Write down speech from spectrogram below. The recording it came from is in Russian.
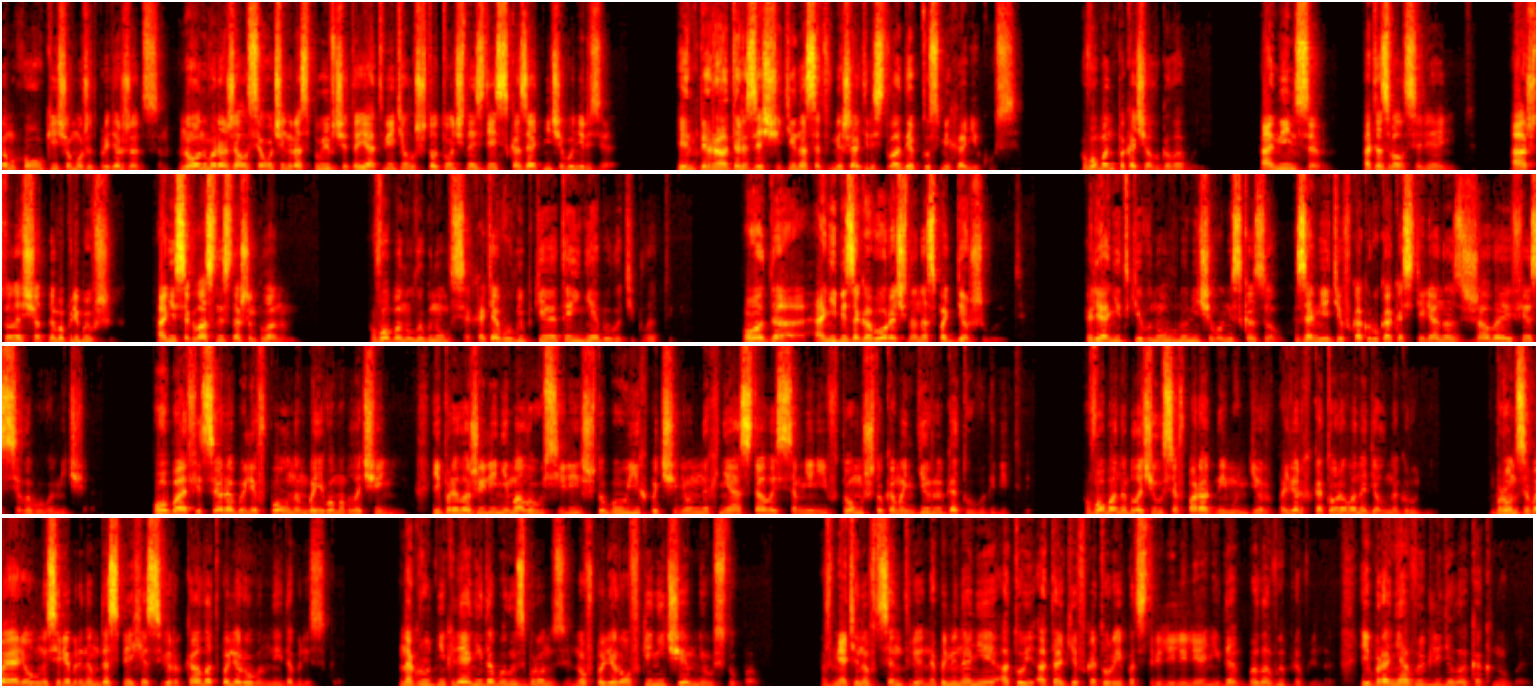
Хоук еще может продержаться, но он выражался очень расплывчато и ответил, что точно здесь сказать ничего нельзя. «Император, защити нас от вмешательства Адептус Механикус!» Вобан покачал головой. «Аминь, сэр», — отозвался Леонид. «А что насчет новоприбывших? Они согласны с нашим планом?» Вобан улыбнулся, хотя в улыбке этой не было теплоты. «О да, они безоговорочно нас поддерживают. Леонид кивнул, но ничего не сказал, заметив, как рука Костеляна сжала эфес силового меча. Оба офицера были в полном боевом облачении и приложили немало усилий, чтобы у их подчиненных не осталось сомнений в том, что командиры готовы к битве. Вобан облачился в парадный мундир, поверх которого надел нагрудник. Бронзовый орел на серебряном доспехе сверкал отполированный до блеска. Нагрудник Леонида был из бронзы, но в полировке ничем не уступал. Вмятина в центре, напоминание о той атаке, в которой подстрелили Леонида, была выправлена, и броня выглядела как новая.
